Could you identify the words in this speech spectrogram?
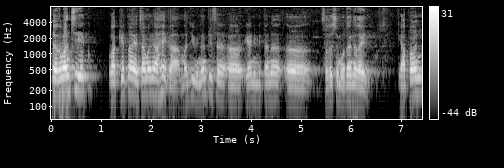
सर्वांची एक वाक्यता याच्यामध्ये आहे का? माझी विनंती स- या निमित्तानं सदस्य मोदयांना राहील की आपण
